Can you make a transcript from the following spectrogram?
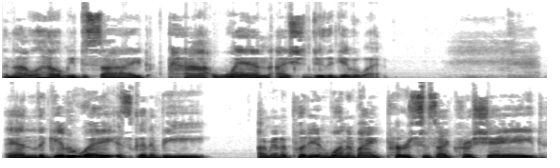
And that will help me decide how, when I should do the giveaway. And the giveaway is going to be, I'm going to put in one of my purses I crocheted,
